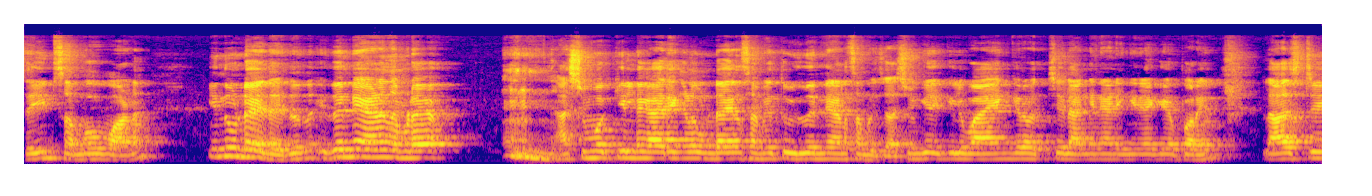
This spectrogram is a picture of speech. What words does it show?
സെയിം സംഭവമാണ് ഇന്നുണ്ടായത്. ഇത് ഇത് തന്നെയാണ് നമ്മുടെ അശ്വം വക്കീലിന്റെ കാര്യങ്ങൾ ഉണ്ടായിരുന്ന സമയത്തും ഇത് തന്നെയാണ് സംഭവിച്ചത്. അശ്വം വക്കീൽ ഭയങ്കര ഒച്ചയിൽ അങ്ങനെയാണ് ഇങ്ങനെയൊക്കെ പറയും. ലാസ്റ്റ്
